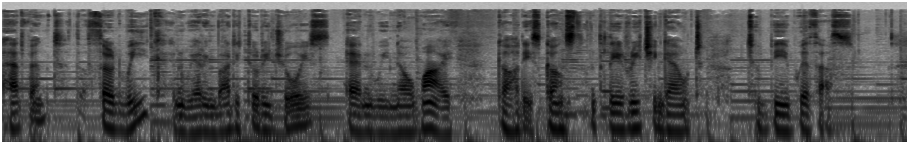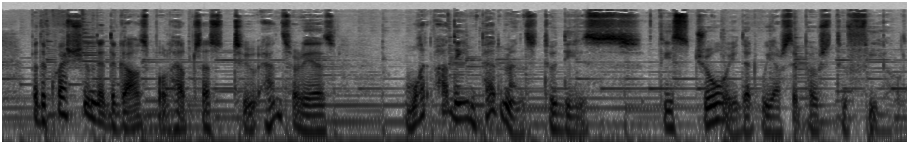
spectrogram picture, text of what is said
Advent, the third week, and we are invited to rejoice, and we know why. God is constantly reaching out to be with us. But the question that the gospel helps us to answer is what are the impediments to this, this joy that we are supposed to feel,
